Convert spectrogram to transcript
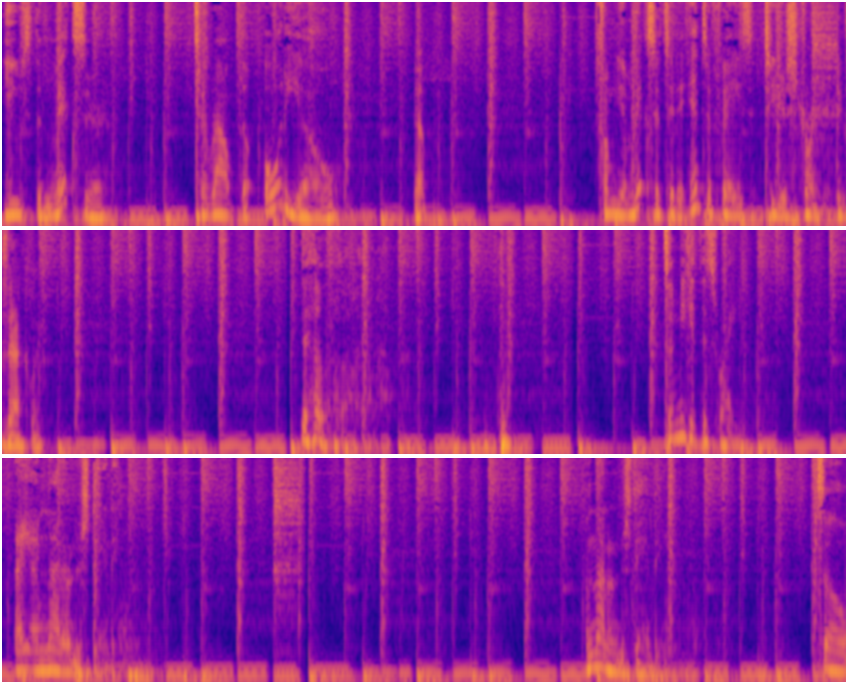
use the mixer to route the audio Yep. from your mixer to the interface to your stream. Exactly. The hell, let me get this right. I, I'm not understanding. I'm not understanding. So,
